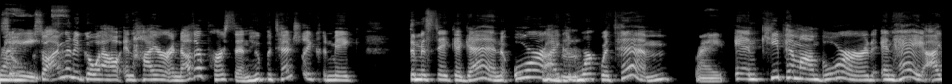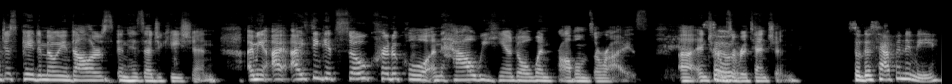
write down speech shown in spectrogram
Right. So, so I'm going to go out and hire another person who potentially could make the mistake again, or mm-hmm. I could mm-hmm. work with him right. And keep him on board and hey i just paid a million dollars in his education. I mean I, I, think it's so critical in how we handle when problems arise uh, in so, terms of retention. So this happened to me.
